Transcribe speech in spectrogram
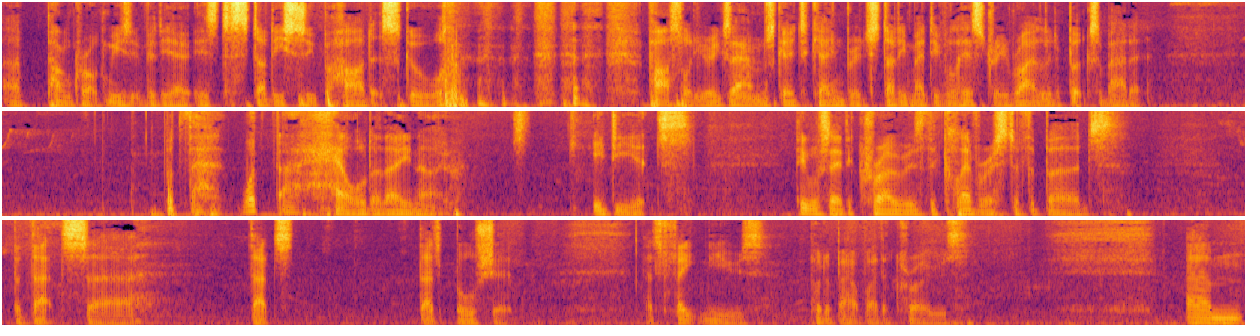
a punk rock music video is to study super hard at school, pass all your exams, go to Cambridge, study medieval history, write a lot of books about it. What the what the hell do they know? Idiots. People say the crow is the cleverest of the birds, but that's uh, that's that's bullshit. That's fake news put about by the crows. Um,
